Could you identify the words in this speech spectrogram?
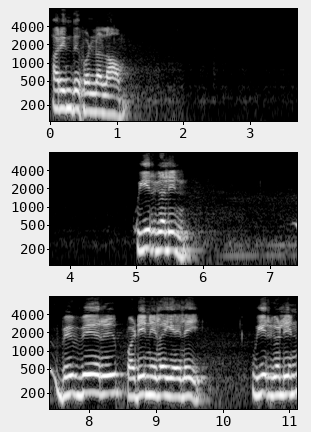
அறிந்து கொள்ளலாம். உயிர்களின் வெவ்வேறு படிநிலைகளை உயிர்களின்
